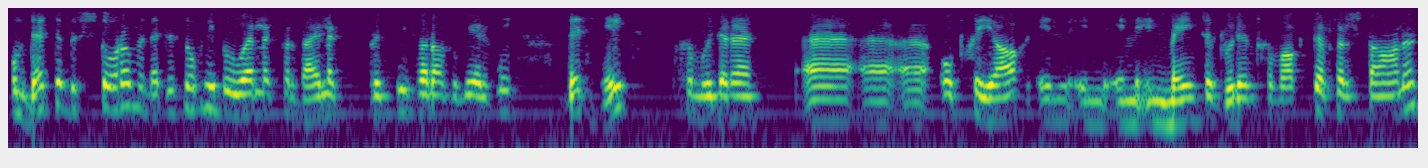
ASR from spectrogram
om dit te bestorm en dit is nog nie behoorlik verduidelik presies wat daar gebeur het nie dit het gemoedere uh uh, uh opgejaag en en en en mense woedend gemaak te verstaan.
